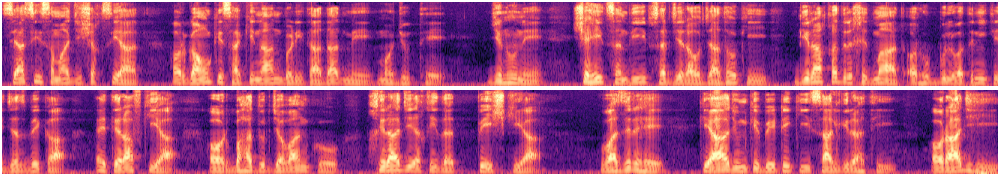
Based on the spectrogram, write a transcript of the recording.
سیاسی سماجی شخصیات اور گاؤں کے ساکینان بڑی تعداد میں موجود تھے، جنہوں نے شہید سندیپ سرجے راؤ جادھو کی گراں قدر خدمات اور حب الوطنی کے جذبے کا اعتراف کیا اور بہادر جوان کو خراج عقیدت پیش کیا۔ واضح رہے کہ آج ان کے بیٹے کی سالگرہ تھی اور آج ہی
